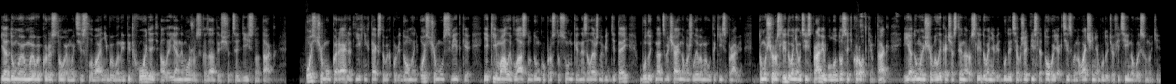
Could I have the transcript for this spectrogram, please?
я думаю, ми використовуємо ці слова, ніби вони підходять, але я не можу сказати, що це дійсно так. Ось чому перегляд їхніх текстових повідомлень, ось чому свідки, які мали власну думку про стосунки незалежно від дітей, будуть надзвичайно важливими у такій справі, тому що розслідування у цій справі було досить коротким, так і я думаю, що велика частина розслідування відбудеться вже після того, як ці звинувачення будуть офіційно висунуті.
